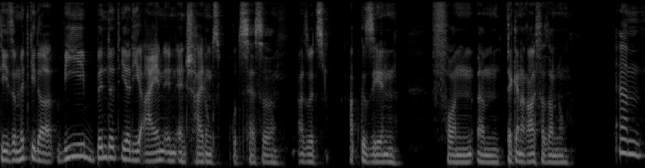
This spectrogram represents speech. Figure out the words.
Diese Mitglieder, wie bindet ihr die ein in Entscheidungsprozesse? Also jetzt abgesehen von ähm, der Generalversammlung. Ähm,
